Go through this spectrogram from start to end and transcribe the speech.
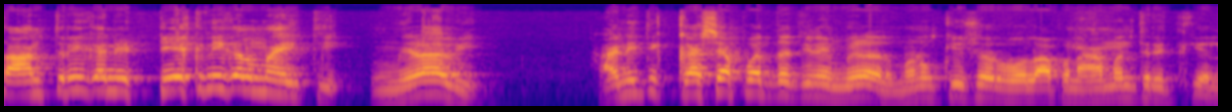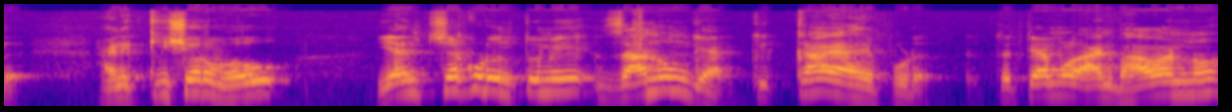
तांत्रिक आणि टेक्निकल माहिती मिळावी आणि ती कशा पद्धतीने मिळेल म्हणून किशोर भाऊला आपण आमंत्रित केलं. आणि किशोर भाऊ यांच्याकडून तुम्ही जाणून घ्या की काय आहे पुढं. तर त्यामुळं आणि भावांनो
